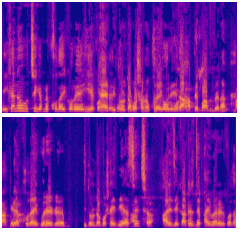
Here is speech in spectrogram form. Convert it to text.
এইখানেও হচ্ছে কি আপনি খোদাই করে ইয়ে করেন হ্যাঁ পিতলটা বসানো খোদাই করে। এটা হাতে বাঁধবে না। এটা খোদাই করে পিতলটা বসাই দিয়ে আছে আচ্ছা আর এই যে কাঠের যে ফাইবারের কথা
